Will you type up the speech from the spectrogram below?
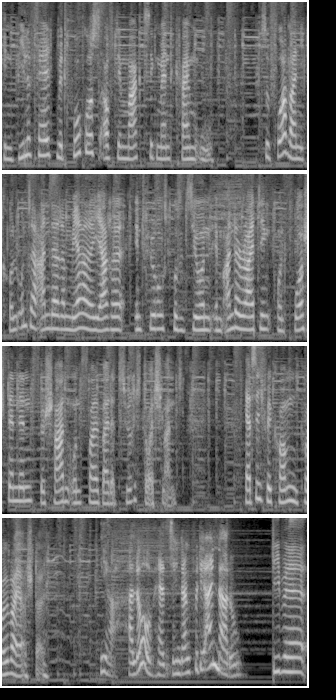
in Bielefeld mit Fokus auf dem Marktsegment KMU. Zuvor war Nicole unter anderem mehrere Jahre in Führungspositionen im Underwriting und Vorständin für Schadenunfall bei der Zürich Deutschland. Herzlich willkommen, Nicole Weierstall. Ja, hallo, herzlichen Dank für die Einladung. Liebe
